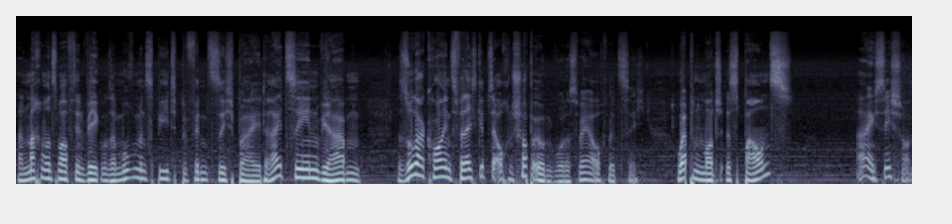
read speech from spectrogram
Dann machen wir uns mal auf den Weg. Unser Movement Speed befindet sich bei 13. Wir haben Sogar Coins. Vielleicht gibt es ja auch einen Shop irgendwo. Das wäre ja auch witzig. Weapon Mod ist Bounce. Ah, ich sehe schon.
